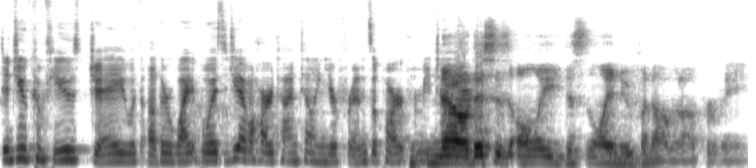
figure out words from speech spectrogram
Did you confuse Jay with other white boys? Did you have a hard time telling your friends apart from each no, other? No, this is only this is only a new phenomenon for me,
